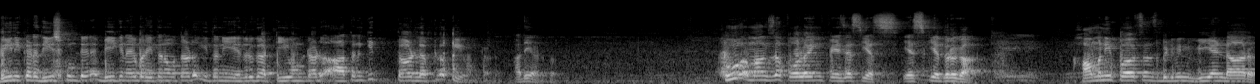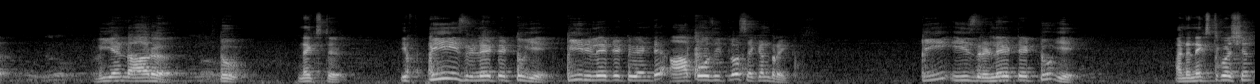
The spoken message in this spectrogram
బీని ఇక్కడ తీసుకుంటేనే బీకి నైబర్ ఇతను అవుతాడు ఇతని ఎదురుగా టీ ఉంటాడు అతనికి థర్డ్ లెఫ్ట్లో పీ ఉంటాడు. అది అర్థం. Who amongst the following faces S ఎస్కి ఎదురుగా. How many persons between V and R V and R two next if P is related to A P related to అంటే ఆపోజిట్లో second right P is related to A and next question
